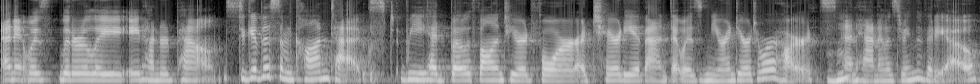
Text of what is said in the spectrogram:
And it was literally 800 pounds. To give this some context, we had both volunteered for a charity event that was near and dear to our hearts, mm-hmm. and Hannah was doing the video,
